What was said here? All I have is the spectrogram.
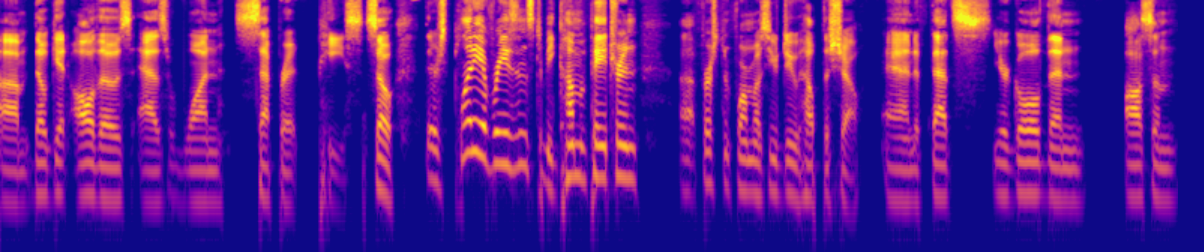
um, they'll get all those as one separate piece. So there's plenty of reasons to become a patron. Uh, first and foremost, you do help the show. And if that's your goal, then awesome.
